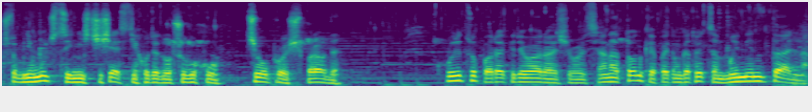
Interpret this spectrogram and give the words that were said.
чтобы не мучиться и не счищать с них вот эту вот шелуху. Чего проще, правда? Курицу пора переворачивать. Она тонкая, поэтому готовится моментально.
